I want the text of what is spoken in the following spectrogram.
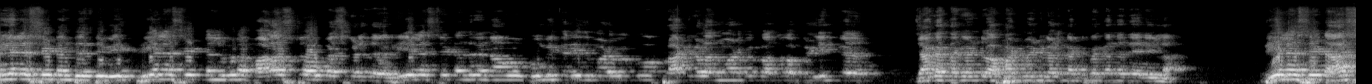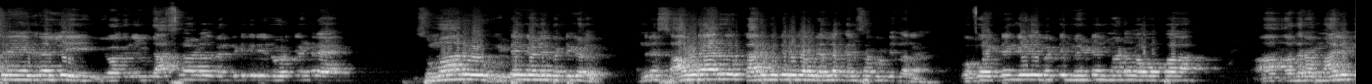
ರಿಯಲ್ ಎಸ್ಟೇಟ್ ಅಂತ ಹೇಳ್ತೀವಿ. ರಿಯಲ್ ಎಸ್ಟೇಟ್ನಲ್ಲಿ ಕೂಡ ಬಹಳಷ್ಟು ಅವಕಾಶಗಳಿದ್ದಾವೆ. ರಿಯಲ್ ಎಸ್ಟೇಟ್ ಅಂದ್ರೆ ನಾವು ಭೂಮಿ ಖರೀದಿ ಮಾಡಬೇಕು ಪ್ಲಾಟ್ಗಳನ್ನು ಮಾಡಬೇಕು ಅಥವಾ ಬಿಲ್ಡಿಂಗ್ ಜಾಗ ತಗೊಂಡು ಅಪಾರ್ಟ್ಮೆಂಟ್ಗಳು ಕಟ್ಟಬೇಕನ್ನೋದೇನಿಲ್ಲ ರಿಯಲ್ ಎಸ್ಟೇಟ್ ಆಶ್ರಯ ಇದರಲ್ಲಿ ಇವಾಗ ನೀವು ದಾಸನಾಳು, ವೆಂಕಟಗಿರಿ ನೋಡ್ಕೊಂಡ್ರೆ ಸುಮಾರು ಇಟ್ಟಂಗಳಿ ಬಟ್ಟೆಗಳು ಅಂದ್ರೆ ಸಾವಿರಾರು ಕಾರ್ಮಿಕರಿಗೆ ಅವರೆಲ್ಲ ಕೆಲಸ ಕೊಟ್ಟಿದ್ದಾರೆ. ಒಬ್ಬ ಇಟ್ಟಂಗಳಿ ಬಟ್ಟಿ ಮೇಂಟೈನ್ ಮಾಡುವ ಒಬ್ಬ ಅದರ ಮಾಲೀಕ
